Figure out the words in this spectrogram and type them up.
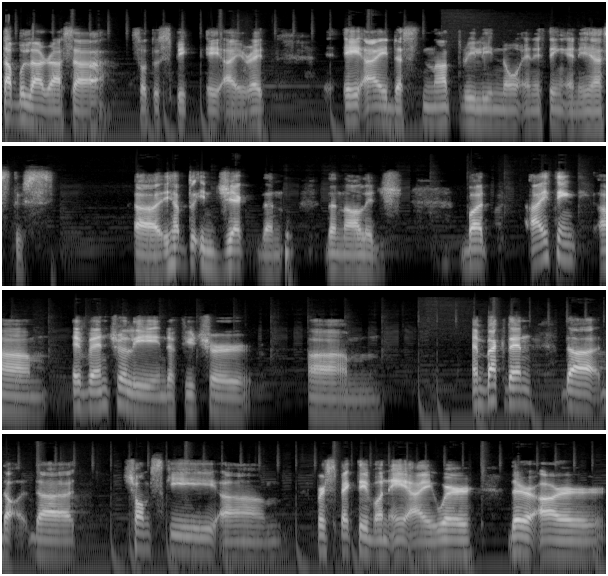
tabula rasa, so to speak, AI, right? AI does not really know anything, and he has to, uh, you have to inject the the knowledge. But I think um, eventually in the future, um, and back then the the the Chomsky um, perspective on AI, where there are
